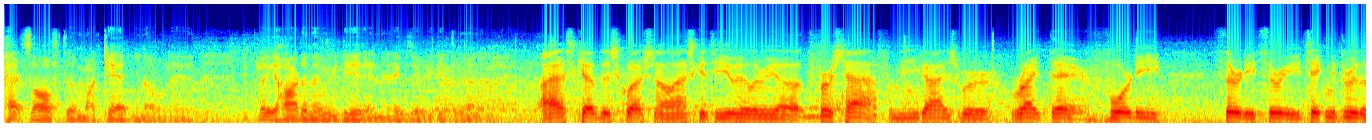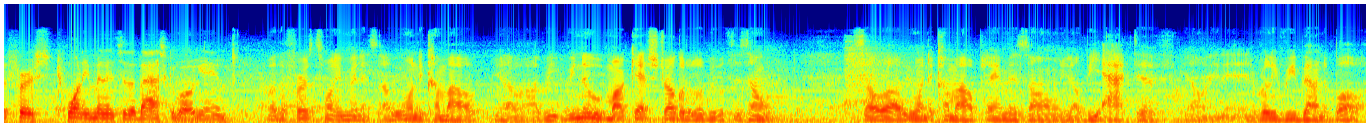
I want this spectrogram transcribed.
hats off to Marquette. You know, they, they played harder than we did, and they was able to get the win tonight. I asked Kev this question. I'll ask it to you, Hillary. Uh, first half, I mean, you guys were right there, mm-hmm. 40, 33. Take me through the first 20 minutes of the basketball game. Well, the first 20 minutes, uh, we wanted to come out. You know, uh, we, we knew Marquette struggled a little bit with the zone. So uh, we wanted to come out, play in his zone, you know, be active, you know, and, and, really rebound the ball.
